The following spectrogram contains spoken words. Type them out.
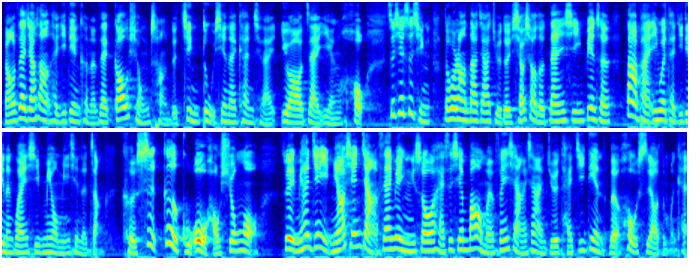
然后再加上台积电可能在高雄厂的进度现在看起来又要再延后，这些事情都会让大家觉得小小的担心，变成大盘因为台积电的关系没有明显的涨，可是个股哦好凶哦。所以，明翰经理，你要先讲三月营收，还是先帮我们分享一下？你觉得台积电的后市要怎么看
